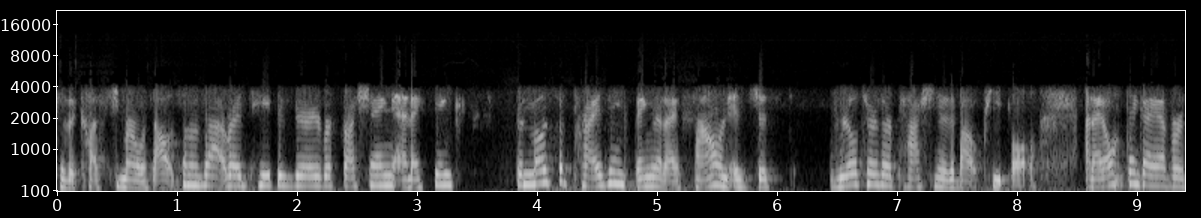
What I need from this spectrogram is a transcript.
to the customer without some of that red tape is very refreshing. And I think the most surprising thing that I found is just realtors are passionate about people. And I don't think I ever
